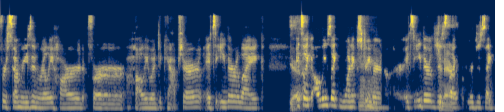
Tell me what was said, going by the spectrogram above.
for some reason really hard for Hollywood to capture. It's either like yeah. it's like always like one extreme mm-hmm. or another. It's either just Generic. like we're just like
